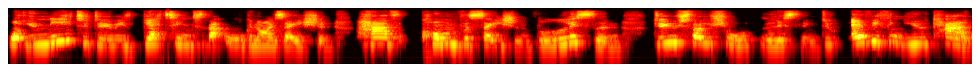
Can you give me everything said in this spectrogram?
what you need to do is get into that organization, have conversations, listen, do social listening, do everything you can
